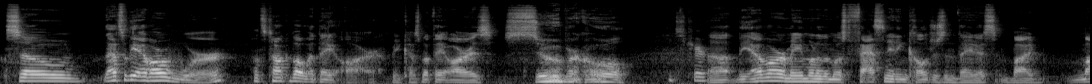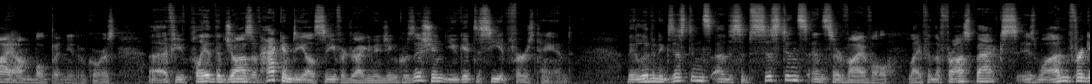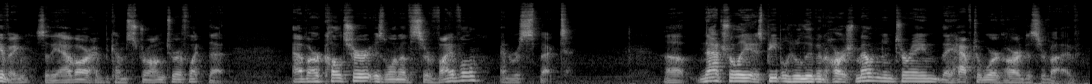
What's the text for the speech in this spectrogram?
so that's what the Avvar were. Let's talk about what they are, because what they are is super cool. It's true. Uh, the Avvar remain one of the most fascinating cultures in Thedas by my humble opinion, of course. Uh, if you've played the Jaws of Hakkon DLC for Dragon Age Inquisition, you get to see it firsthand. They live an existence of subsistence and survival. Life in the Frostbacks is unforgiving, so the Avvar have become strong to reflect that. Avvar culture is one of survival and respect. Uh, naturally, as people who live in harsh mountain terrain, they have to work hard to survive.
